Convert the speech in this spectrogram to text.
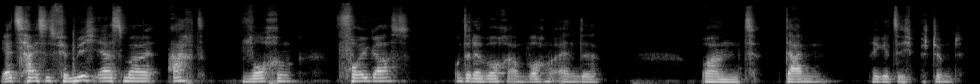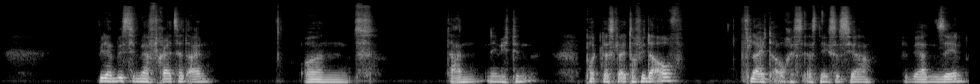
Jetzt heißt es für mich erstmal acht Wochen Vollgas unter der Woche am Wochenende. Und dann regelt sich bestimmt wieder ein bisschen mehr Freizeit ein. Und dann nehme ich den Podcast vielleicht auch wieder auf. Vielleicht auch erst nächstes Jahr. Wir werden sehen.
